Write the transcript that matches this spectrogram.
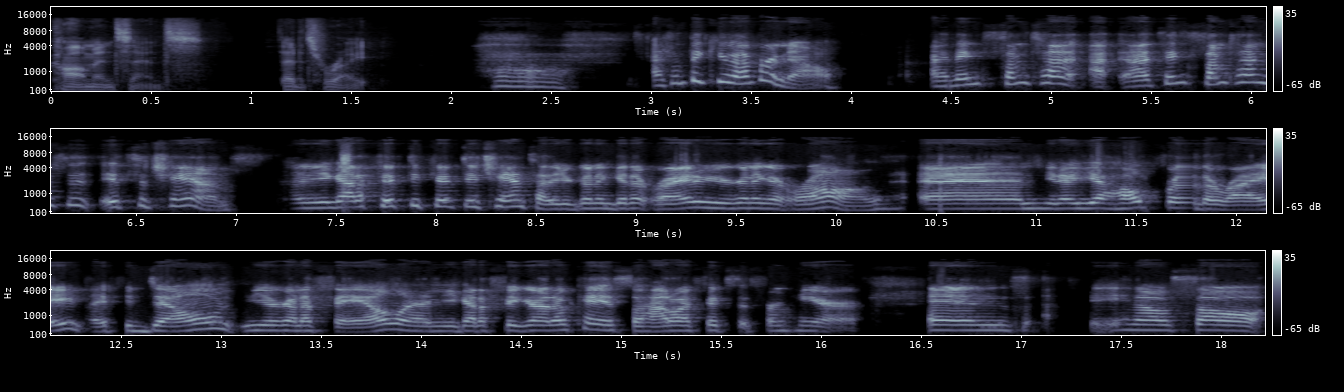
common sense? That it's right. I don't think you ever know. I think sometimes I think sometimes it's a chance and you got a 50-50 chance either you're going to get it right or you're going to get wrong and you know you hope for the right if you don't you're going to fail and you got to figure out okay so how do i fix it from here and you know so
